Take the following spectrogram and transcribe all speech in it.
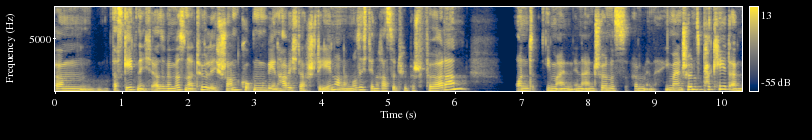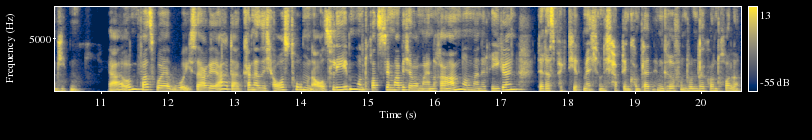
Ähm, das geht nicht. Also wir müssen natürlich schon gucken, wen habe ich da stehen und dann muss ich den rassetypisch fördern und ihm ein, in ein schönes, ähm, ihm ein schönes Paket anbieten. Ja, irgendwas, wo, er, wo ich sage, ja, da kann er sich austoben und ausleben und trotzdem habe ich aber meinen Rahmen und meine Regeln, der respektiert mich und ich habe den komplett im Griff und unter Kontrolle.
